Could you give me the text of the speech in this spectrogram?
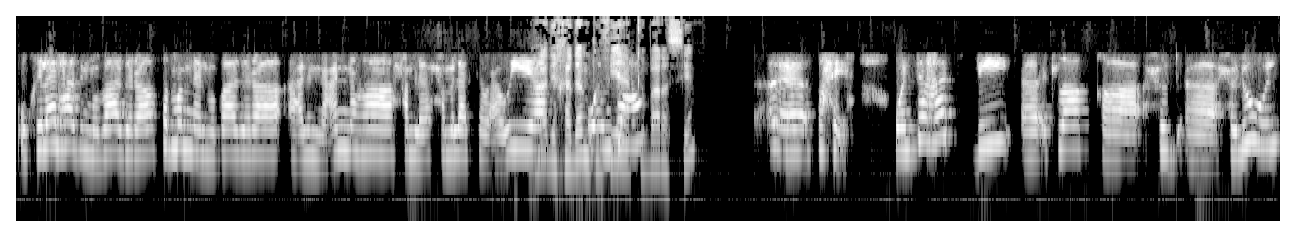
وخلال هذه المبادرة صممنا المبادرة أعلنا عنها حملة حملات توعوية. هذه خدمتوا فيها كبار السن؟ آه، صحيح. وانتهت بإطلاق آه، آه، حلول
